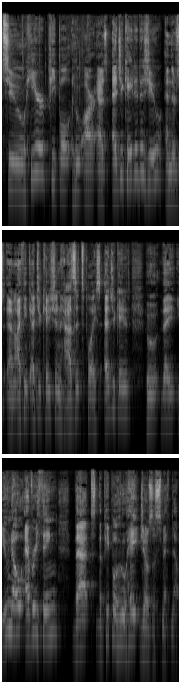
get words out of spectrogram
to hear people who are as educated as you, and there's, and I think education has its place, educated, who they, you know everything that the people who hate Joseph Smith know.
